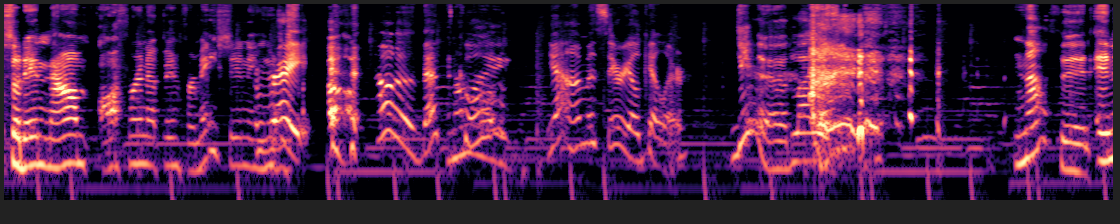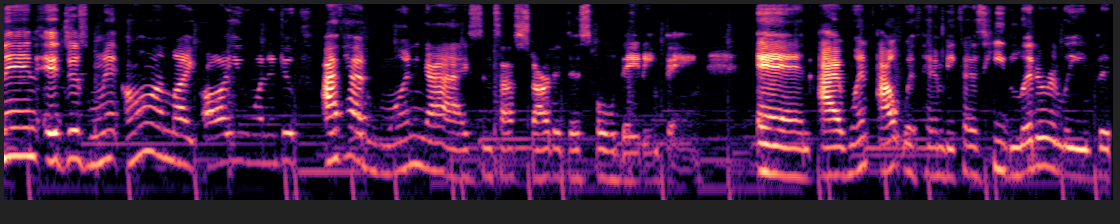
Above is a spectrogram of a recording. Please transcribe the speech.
So then now I'm offering up information and just- Right. oh. oh, that's and I'm cool. like, yeah, I'm a serial killer. yeah, like nothing. And then it just went on like all you want to do. I've had one guy since I started this whole dating thing. And I went out with him because he literally, the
